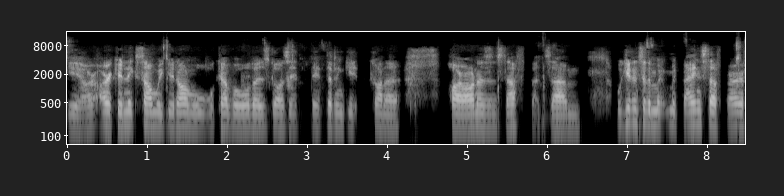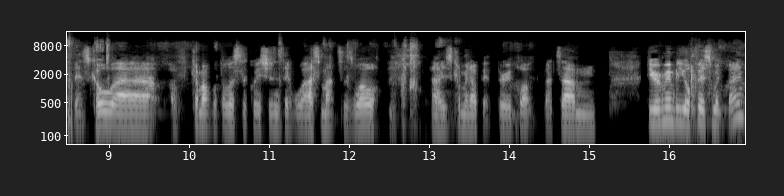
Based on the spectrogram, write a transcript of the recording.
Yeah, I reckon next time we get on, we'll, we'll cover all those guys that, that didn't get kind of higher honours and stuff. But um, we'll get into the Mc- McBain stuff, bro, if that's cool. Uh, I've come up with a list of questions that we'll ask Mutz as well. Uh, he's coming up at three o'clock. But um, do you remember your first McBain?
